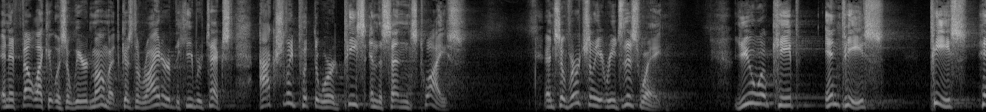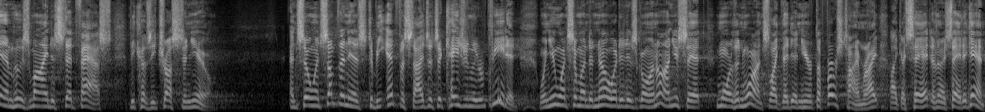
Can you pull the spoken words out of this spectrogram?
and it felt like it was a weird moment because the writer of the Hebrew text actually put the word peace in the sentence twice. And so virtually it reads this way You will keep in peace, peace, him whose mind is steadfast because he trusts in you. And so when something is to be emphasized, it's occasionally repeated. When you want someone to know what it is going on, you say it more than once, like they didn't hear it the first time, right? Like I say it and I say it again.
